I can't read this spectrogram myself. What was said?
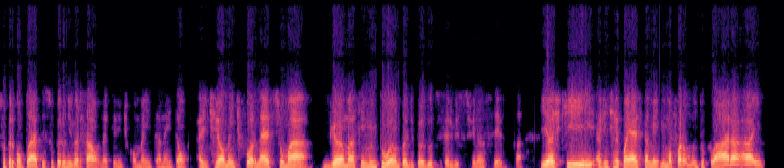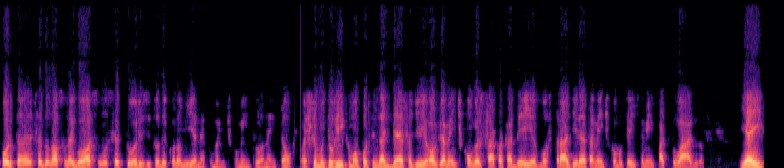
super completo e super universal, né, que a gente comenta, né? Então, a gente realmente fornece uma gama assim muito ampla de produtos e serviços financeiros, tá? E acho que a gente reconhece também de uma forma muito clara a importância do nosso negócio nos setores de toda a economia, né, como a gente comentou, né? Então, acho que é muito rico uma oportunidade dessa de, obviamente, conversar com a cadeia, mostrar diretamente como que a gente também impacta o agro. E aí,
